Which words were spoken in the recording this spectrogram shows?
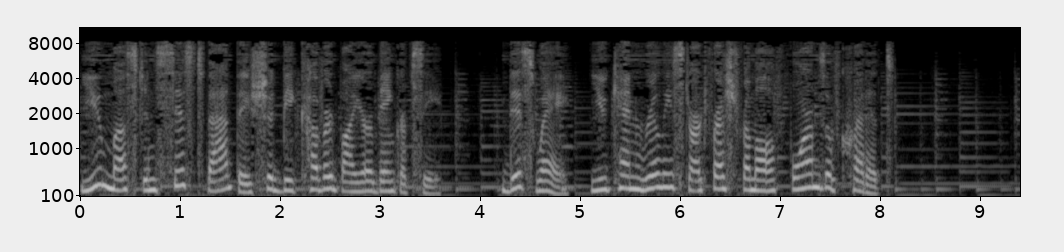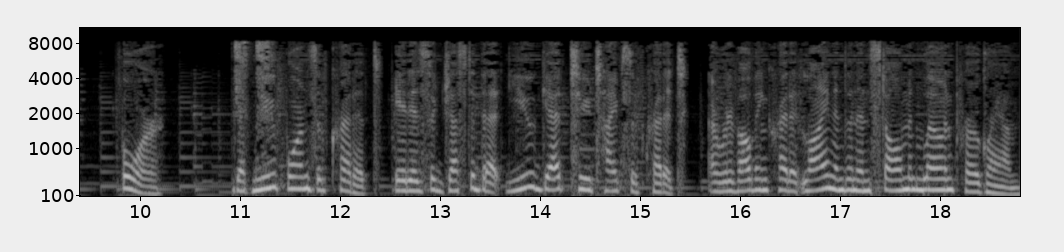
You must insist that they should be covered by your bankruptcy. This way, you can really start fresh from all forms of credit. 4. Get new forms of credit. It is suggested that you get two types of credit, a revolving credit line and an installment loan program.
